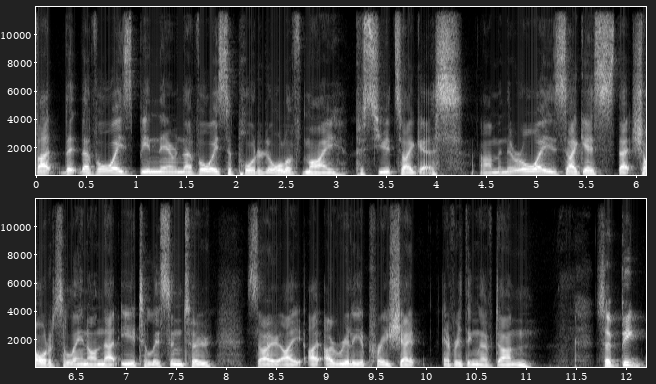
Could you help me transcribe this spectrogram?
But they, they've always been there and they've always supported all of my pursuits, I guess. Um, and they're always, I guess, that shoulder to lean on, that ear to listen to. So I, I, I really appreciate everything they've done. So big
